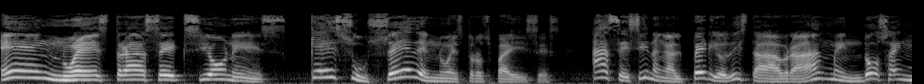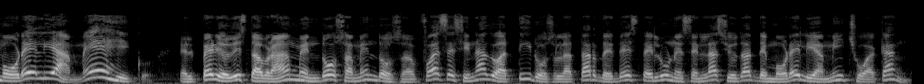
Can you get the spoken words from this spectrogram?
En nuestras secciones, ¿Qué sucede en nuestros países? Asesinan al periodista Abraham Mendoza en Morelia, México. El periodista Abraham Mendoza Mendoza fue asesinado a tiros la tarde de este lunes en la ciudad de Morelia, Michoacán.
